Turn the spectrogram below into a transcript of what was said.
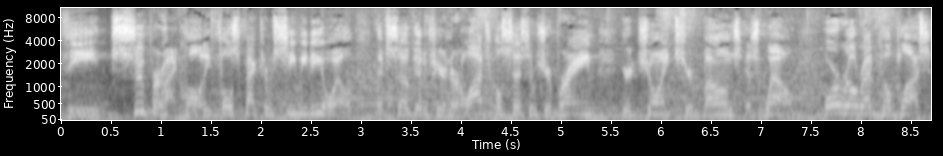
the super high quality full spectrum CBD oil that's so good for your neurological systems, your brain, your joints, your bones as well. Or Real Red Pill Plus.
